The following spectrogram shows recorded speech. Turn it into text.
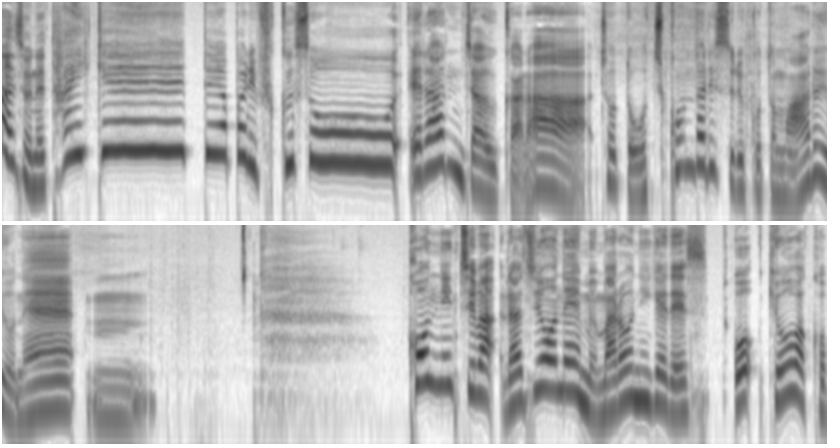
なんですよね。体型ってやっぱり服装を選んじゃうからちょっと落ち込んだりすることもあるよね。うん。こんにちは。ラジオネームマロニゲです。お今日は小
